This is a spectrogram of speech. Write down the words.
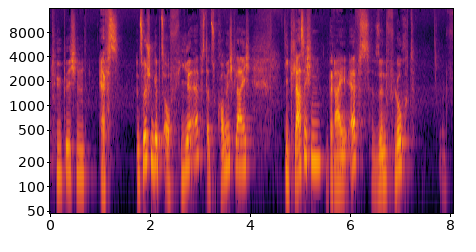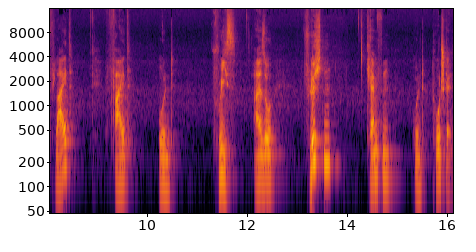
typischen Fs. Inzwischen gibt es auch vier Fs, dazu komme ich gleich. Die klassischen drei Fs sind Flucht, Flight, Fight und Freeze. Also flüchten, kämpfen und totstellen.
